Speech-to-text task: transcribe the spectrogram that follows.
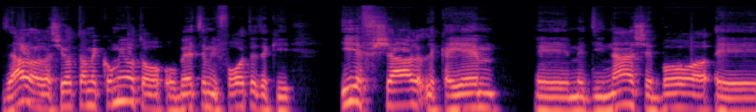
זה היה הרשויות המקומיות, או, או בעצם לפרוט את זה, כי אי אפשר לקיים אה, מדינה שבו אה,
